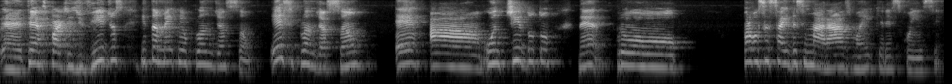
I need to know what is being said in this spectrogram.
é, tem as partes de vídeos e também tem o plano de ação. Esse plano de ação é a, o antídoto, né, para você sair desse marasmo aí, querer se conhecer.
